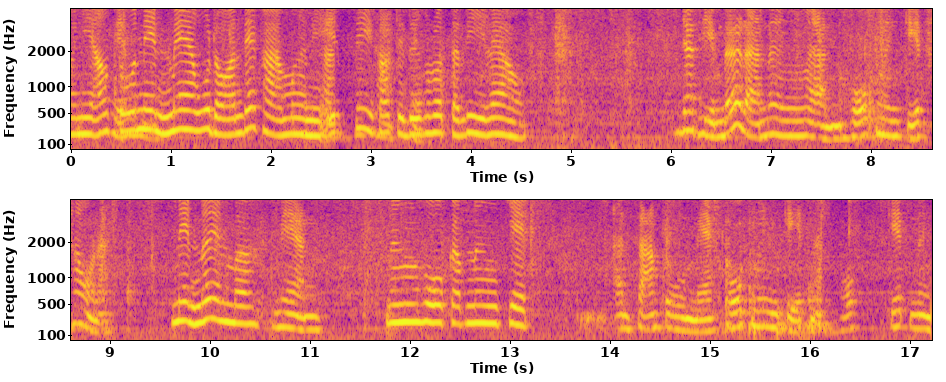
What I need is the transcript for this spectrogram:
มื่อนี้เอาตัวเน้นแม่อุดรได้อค่ะมื่อนี้เอฟซีเขาจะดึงลอตเตอรี่แล้วอย่าถีมเด้อละหนึ่งอันหกหนึ่งเกตเท่านะเน้นเลยเห็นบ่แม่นหนึ่งหกกับหนึ่งเจ็ด อันสามตัวแม่หกหนึ่งเกตนะหกเกตหนึ่ง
